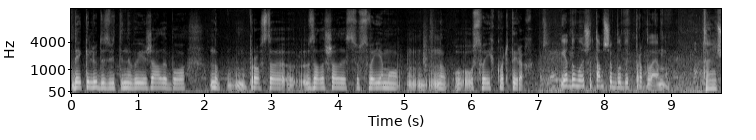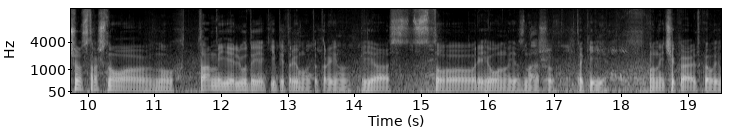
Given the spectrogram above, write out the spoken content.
деякі люди звідти не виїжджали, бо ну просто залишались у своєму ну, у- своїх квартирах. Я думаю, що там ще будуть проблеми. Та нічого страшного. Ну там є люди, які підтримують Україну. Я з, з того регіону я знаю, що такі є. Вони чекають, коли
